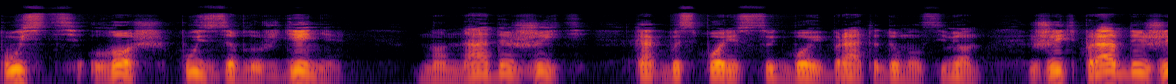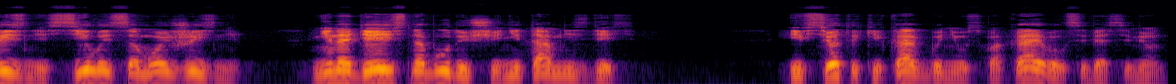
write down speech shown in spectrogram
Пусть ложь, пусть заблуждение, но надо жить, как бы споря с судьбой брата, думал Семен, жить правдой жизни, силой самой жизни, не надеясь на будущее ни там, ни здесь. И все-таки, как бы не успокаивал себя Семен,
